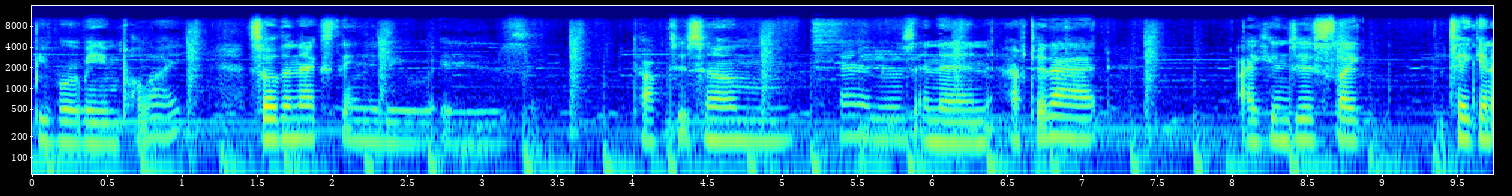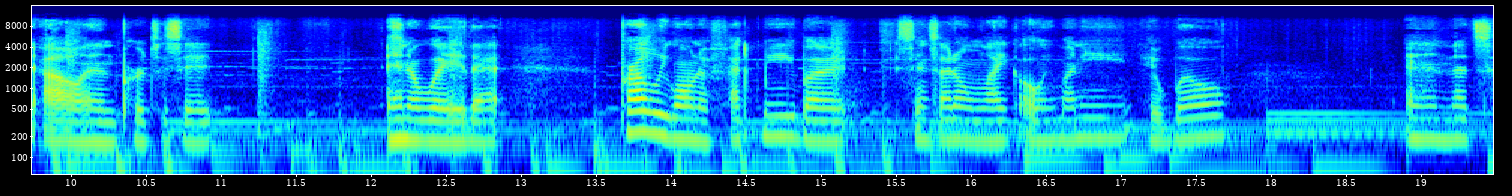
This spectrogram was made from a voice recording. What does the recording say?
people were being polite. So the next thing to do is talk to some managers, and then after that, I can just like take an L and purchase it in a way that probably won't affect me, but since I don't like owing money, it will. And that's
